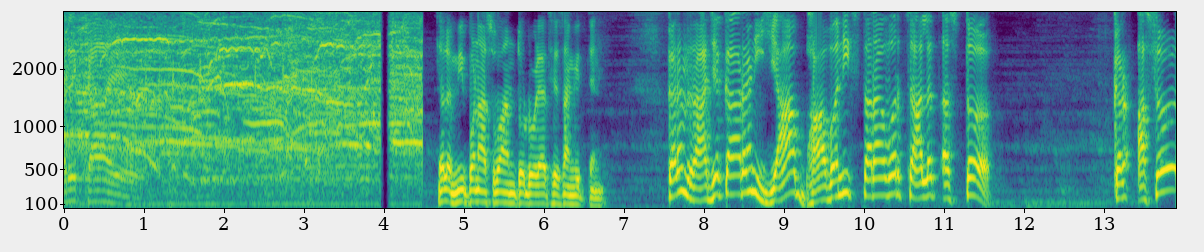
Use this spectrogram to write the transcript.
अरे काय? चला मी पण आसवा आणतो डोळ्यात हे सांगितलं त्याने कारण राजकारण या भावनिक स्तरावर चालत असतं. कारण असं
